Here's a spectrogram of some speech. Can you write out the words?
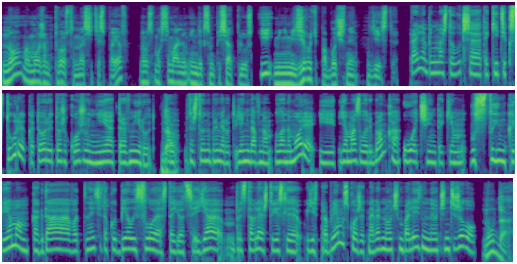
Но мы можем просто наносить SPF с максимальным индексом 50+, и минимизировать побочные действия. Правильно я понимаю, что лучше такие текстуры, которые тоже кожу не травмируют? Да. Потому, потому что, например, вот я недавно была на море, и я мазала ребенка очень таким густым кремом, когда вот, знаете, такой белый слой остается. И я представляю, что если есть проблемы с кожей, это, наверное, очень болезненно и очень тяжело. Ну да.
